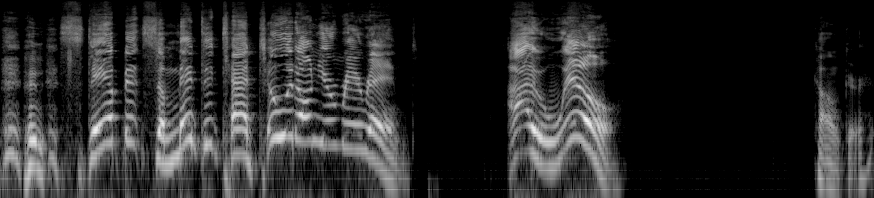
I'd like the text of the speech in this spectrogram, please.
stamp it, cement it, tattoo it on your rear end. I will conquer.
